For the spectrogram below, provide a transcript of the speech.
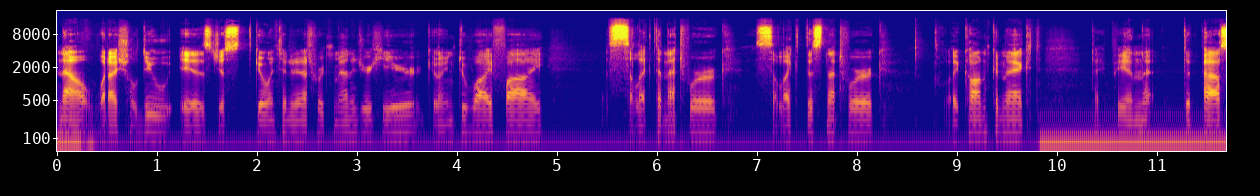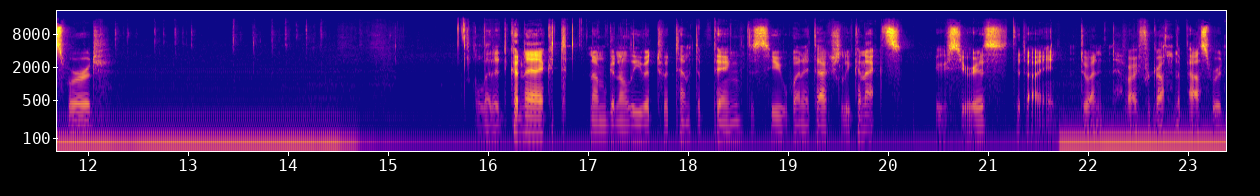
Now, what I shall do is just go into the network manager here, go into Wi-Fi, select a network, select this network, click on connect, type in the password, let it connect, and I'm gonna leave it to attempt a ping to see when it actually connects. Are you serious? Did I do I have I forgotten the password?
